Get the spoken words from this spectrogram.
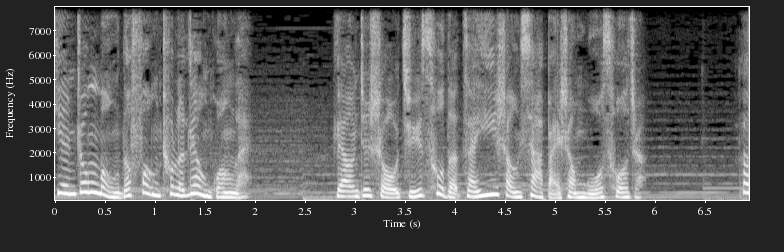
眼中猛地放出了亮光来，两只手局促的在衣裳下摆上摩搓着。好，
